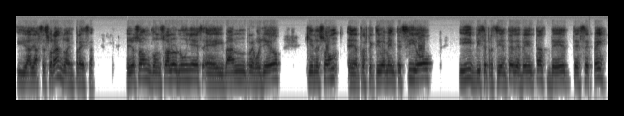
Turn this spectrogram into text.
y, y asesorando a empresas. Ellos son Gonzalo Núñez e Iván Rebolledo, quienes son eh, respectivamente CEO y vicepresidente de ventas de TCP.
